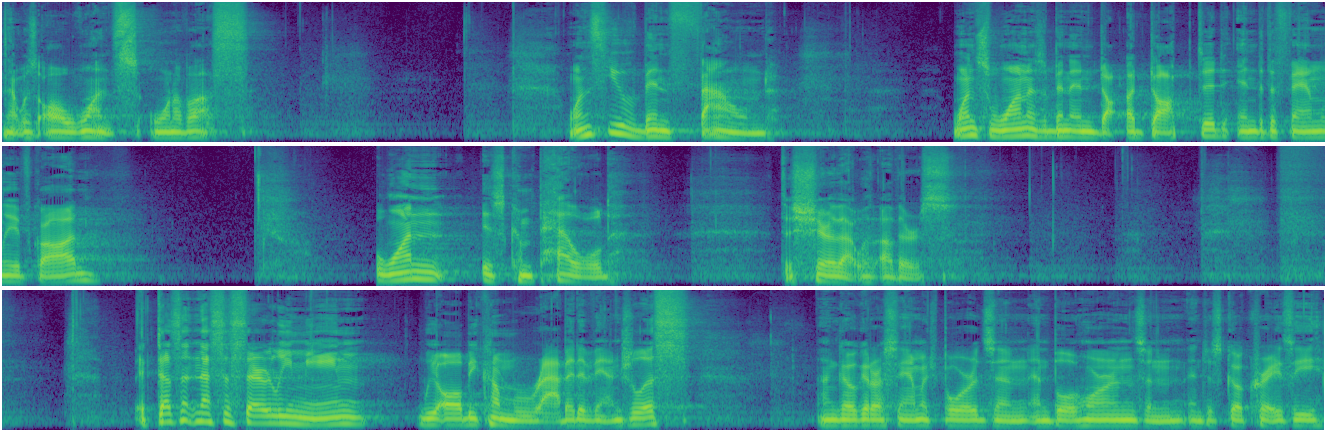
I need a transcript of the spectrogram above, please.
That was all once one of us. Once you've been found, once one has been adopted into the family of God, one is compelled to share that with others. It doesn't necessarily mean we all become rabid evangelists and go get our sandwich boards and, and bullhorns and, and just go crazy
